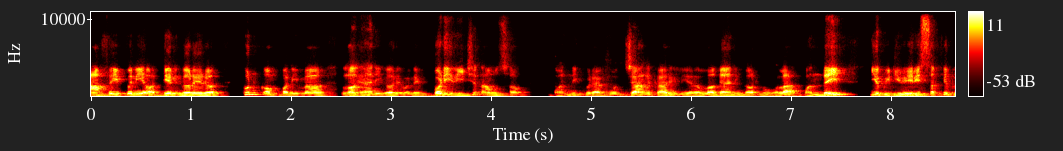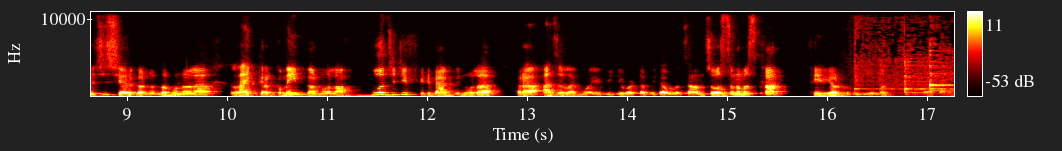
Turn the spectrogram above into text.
आफै पनि अध्ययन गरेर कुन कम्पनीमा लगानी गर्यो भने बढी रिटर्न आउँछ। भन्ने कुराको जानकारी लिएर लगानी गर्नुहोला भन्दै यो भिडियो हेरिसकेपछि सेयर गर्नु नभुल्नुहोला लाइक र कमेन्ट गर्नुहोला पोजिटिभ फिडब्याक दिनुहोला र आजलाई म यो भिडियोबाट बिताउन चाहन्छु। हस् नमस्कार। फेरि अर्को भिडियोमा।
